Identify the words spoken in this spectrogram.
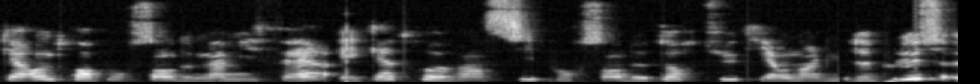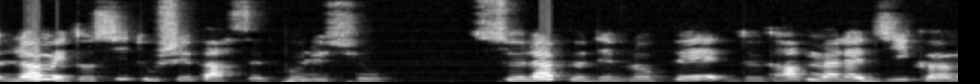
43% de mammifères et 86% de tortues qui en ingurgitent. De plus, l'homme est aussi touché par cette pollution. Cela peut développer de graves maladies comme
